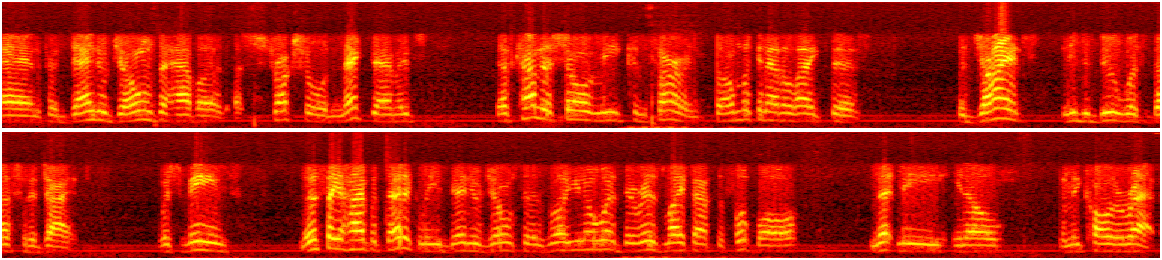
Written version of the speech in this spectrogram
and for Daniel Jones to have a, a structural neck damage, that's kind of showing me concern. So I'm looking at it like this: the Giants need to do what's best for the Giants, which means, let's say hypothetically, Daniel Jones says, "Well, you know what? There is life after football. Let me, you know, let me call it a wrap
